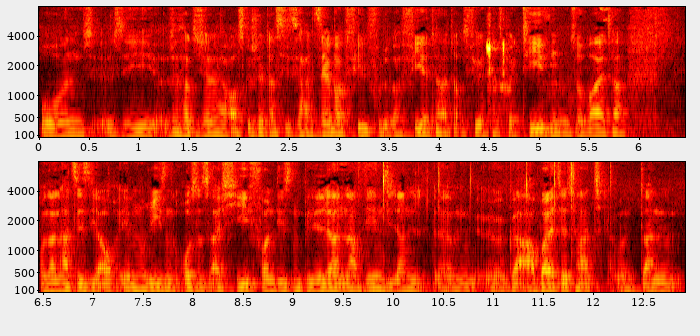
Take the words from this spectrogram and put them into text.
Und sie, das hat sich dann herausgestellt, dass sie es halt selber viel fotografiert hat, aus vielen Perspektiven und so weiter. Und dann hat sie sie auch eben ein riesengroßes Archiv von diesen Bildern, nach denen sie dann ähm, äh, gearbeitet hat. Und dann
